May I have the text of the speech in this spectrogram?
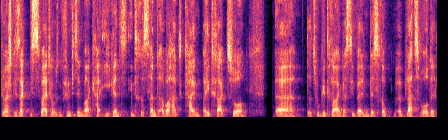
du hast gesagt, bis 2015 war KI ganz interessant, aber hat keinen Beitrag zur äh, dazu getragen, dass die Welt ein besserer äh, Platz wurde.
